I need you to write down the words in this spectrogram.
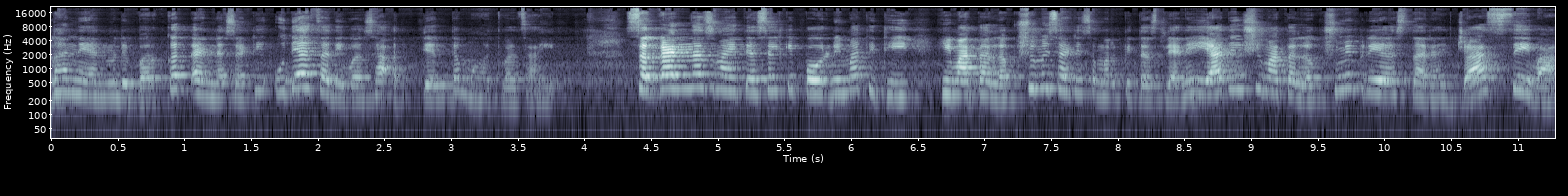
धान्य यांमध्ये बरकत आणण्यासाठी उद्याचा दिवस हा अत्यंत महत्त्वाचा आहे. सगळ्यांनाच माहिती असेल की पौर्णिमा तिथी ही माता लक्ष्मीसाठी समर्पित असल्याने या दिवशी माता लक्ष्मी प्रिय असणाऱ्या ज्या सेवा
